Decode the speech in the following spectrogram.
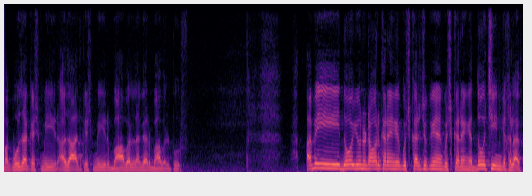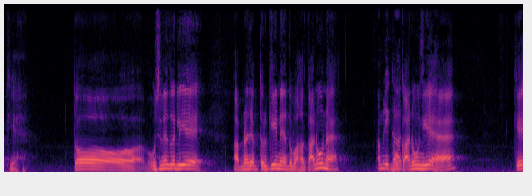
मकबूजा कश्मीर, आज़ाद कश्मीर भावल नगर भावलपुर अभी दो यूनिट और करेंगे, कुछ कर चुके हैं, कुछ करेंगे। दो चीन के खिलाफ किए हैं। तो उसने तो लिए, अपना जब तुर्की ने तो वहाँ कानून है। अमेरिका कानून ये है कि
